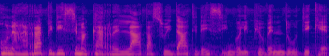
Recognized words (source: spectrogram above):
una rapidissima carrellata sui dati dei singoli più venduti che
